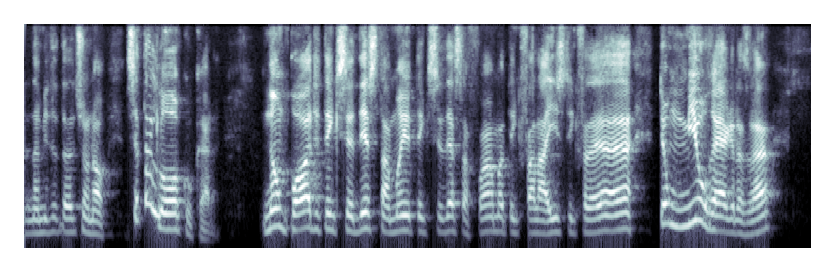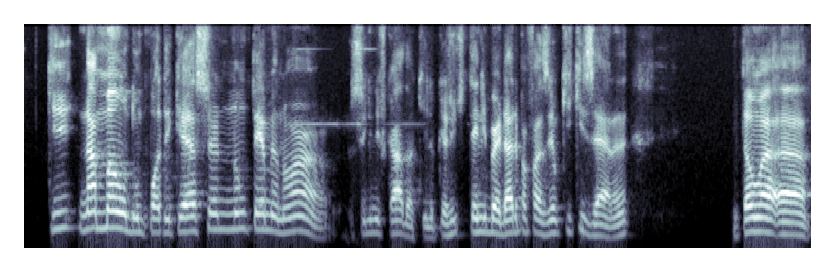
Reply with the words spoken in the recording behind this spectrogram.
na mídia tradicional. Você tá louco, cara. Não pode, tem que ser desse tamanho, tem que ser dessa forma, tem que falar isso, tem que falar. É, é. tem um mil regras lá que, na mão de um podcaster, não tem o menor significado aquilo, porque a gente tem liberdade para fazer o que quiser, né? Então, uh, uh,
